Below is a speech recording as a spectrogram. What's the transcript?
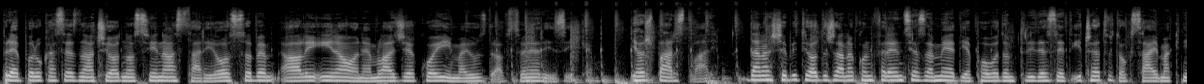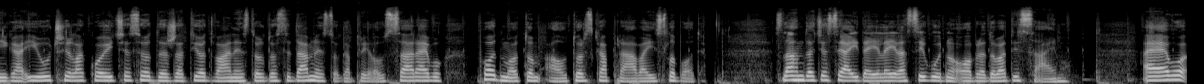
Preporuka se znači odnosi na starije osobe, ali i na one mlađe koji imaju zdravstvene rizike. Još par stvari. Danas će biti održana konferencija za medije povodom 34. sajma knjiga i učila koji će se održati od 12. do 17. aprila u Sarajevu pod motom Autorska prava i slobode. Znam da će se Aida i Leila sigurno obradovati sajmu. A evo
